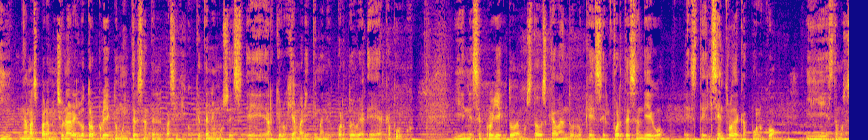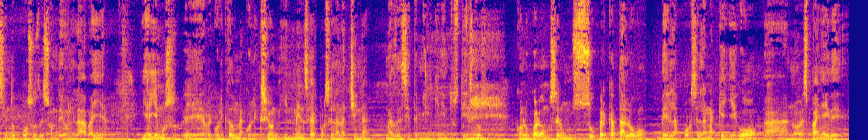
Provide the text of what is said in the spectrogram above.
y nada más para mencionar, el otro proyecto muy interesante en el Pacífico que tenemos es eh, arqueología marítima en el puerto de eh, Acapulco. Y en ese proyecto hemos estado excavando lo que es el fuerte de San Diego, este, el centro de Acapulco y estamos haciendo pozos de sondeo en la bahía. Y ahí hemos recolectado una colección inmensa de porcelana china, más de 7500 tiestos, con lo cual vamos a hacer un super catálogo de la porcelana que llegó a Nueva España y de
